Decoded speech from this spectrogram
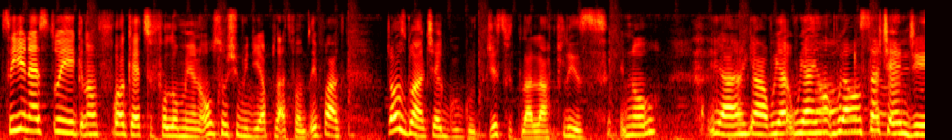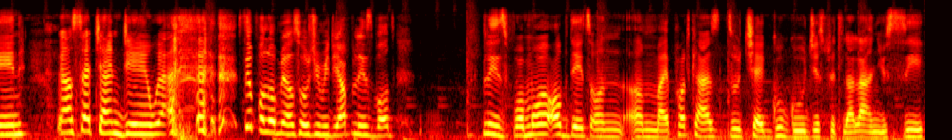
see you next week. Don't forget to follow me on all social media platforms. In fact, just go and check Google just with Lala, please. You know, yeah, yeah, we are we are on, we are on search engine. We are on search engine. We are still follow me on social media, please. But please, for more updates on um, my podcast, do check Google just with Lala, and you see.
